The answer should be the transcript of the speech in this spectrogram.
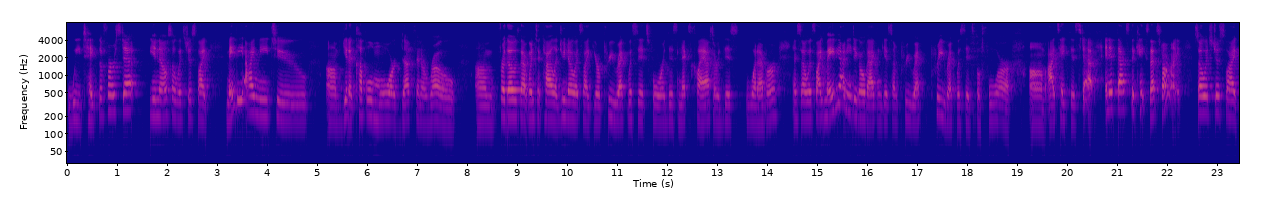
we take the first step you know? So it's just like maybe i need to um, get a couple more ducks in a row. Um, for those that went to college you know it's like your prerequisites for this next class or this whatever. And so it's like maybe i need to go back and get some prereq- prerequisites before um, i take this step. And if that's the case that's fine. So it's just like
